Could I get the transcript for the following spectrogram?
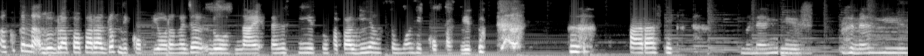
aku kena beberapa paragraf di copy orang aja, duh naik tensi itu, apalagi yang semua di kopas gitu. Parah sih. Menangis, menangis.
